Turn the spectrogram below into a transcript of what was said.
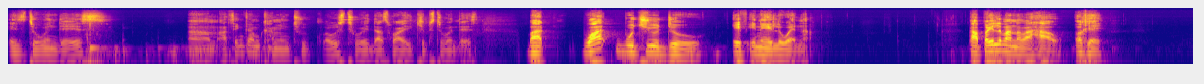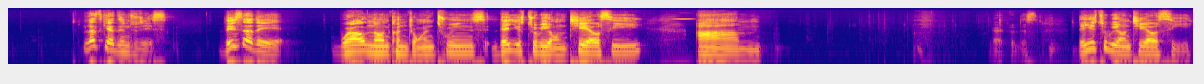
it's doing this. Um, I think I'm coming too close to it. That's why it keeps doing this. But what would you do if in a Luena? how? Okay. Let's get into this. These are the well-known conjoined twins. They used to be on TLC. Um, do this. They used to be on TLC.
